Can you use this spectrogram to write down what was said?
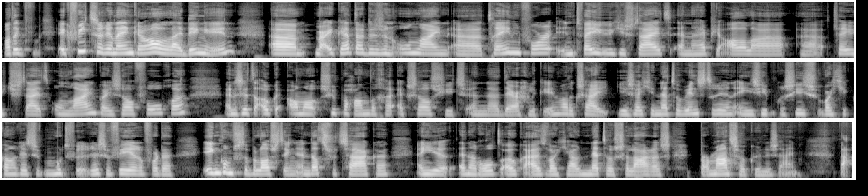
Want ik, ik fiets er in één keer allerlei dingen in. Um, maar ik heb daar dus een online uh, training voor in twee uurtjes tijd. En dan heb je alle uh, twee uurtjes tijd online, kan je zelf volgen. En er zitten ook allemaal superhandige Excel-sheets en uh, dergelijke in. Wat ik zei, je zet je netto winst erin en je ziet precies wat je kan moet reserveren voor de inkomstenbelasting en dat soort zaken. En, je, en er rolt ook uit wat jouw netto salaris per maand zou kunnen zijn. Nou,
